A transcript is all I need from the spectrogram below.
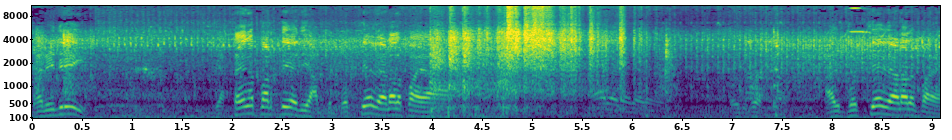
దాని ఎదిరి ఎట్టయినా పడితే అది అంత బొచ్చే వెడలపాయ అది బొచ్చే వెడలపాయ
